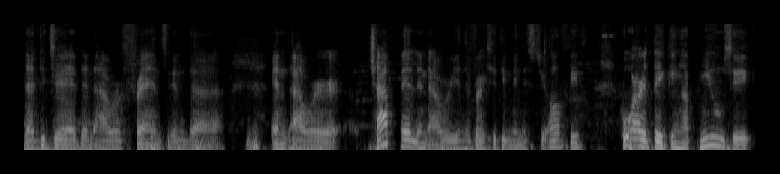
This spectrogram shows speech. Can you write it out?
Daddy Jed, and our friends in the in our chapel in our university ministry office who are taking up music,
